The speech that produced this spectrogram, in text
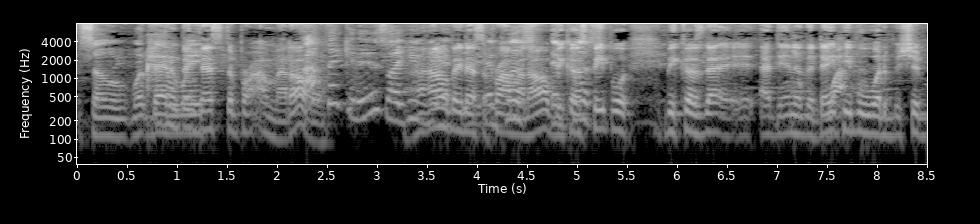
So what I better don't way? think that's the problem at all. I think it is like you. I don't think that's the problem plus- at all because plus- people because that at the end of the day Why- people would have should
